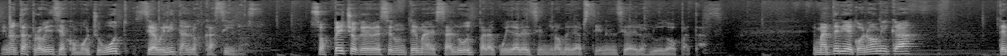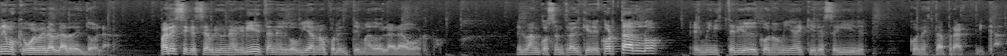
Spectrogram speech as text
En otras provincias como Chubut se habilitan los casinos. Sospecho que debe ser un tema de salud para cuidar el síndrome de abstinencia de los ludópatas. En materia económica, tenemos que volver a hablar del dólar. Parece que se abrió una grieta en el gobierno por el tema dólar ahorro. El Banco Central quiere cortarlo, el Ministerio de Economía quiere seguir con esta práctica.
